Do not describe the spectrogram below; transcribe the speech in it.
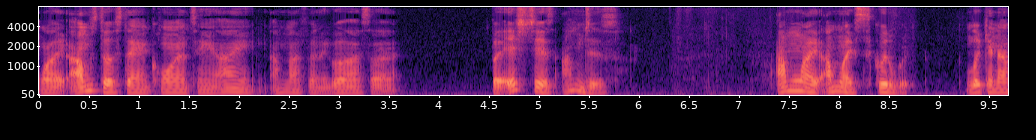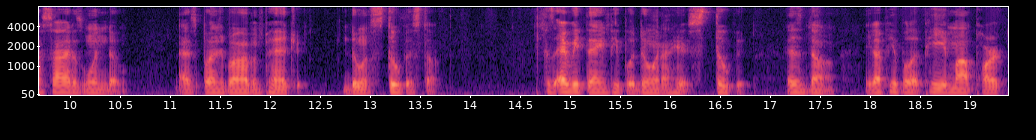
Like I'm still staying quarantined. I ain't I'm not finna go outside. But it's just I'm just I'm like I'm like Squidward looking outside his window at SpongeBob and Patrick doing stupid stuff. Cause everything people doing out here is stupid. It's dumb. You got people at Piedmont Park.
